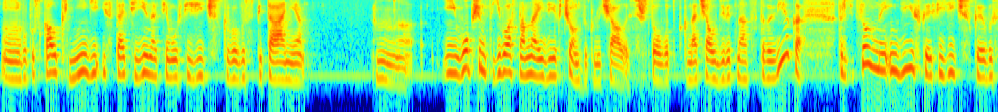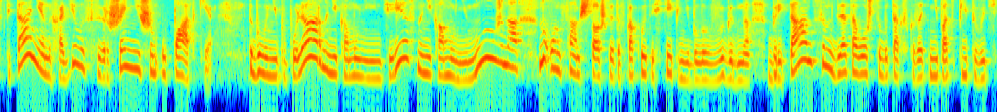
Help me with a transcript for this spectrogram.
выпускал книги и статьи на тему физического воспитания. И, в общем-то, его основная идея в чем заключалась? Что вот к началу XIX века традиционное индийское физическое воспитание находилось в совершеннейшем упадке Это было непопулярно, никому не интересно, никому не нужно. Но он сам считал, что это в какой-то степени было выгодно британцам для того, чтобы, так сказать, не подпитывать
